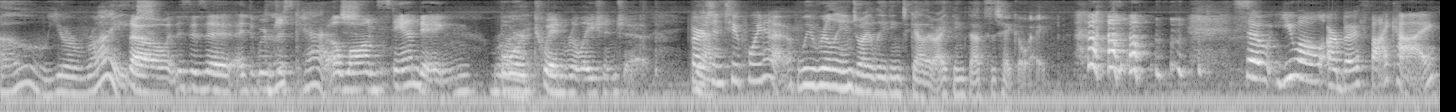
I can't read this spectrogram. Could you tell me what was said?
Oh, you're right. So this is a, a we're Good just catch. a long-standing board Right. twin relationship. Version Yes. 2.0. we really enjoy leading together. I think that's the takeaway. So you all are both Phi Chi,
